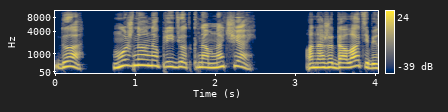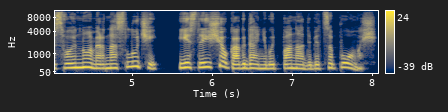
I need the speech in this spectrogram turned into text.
Да. Можно она придет к нам на чай? Она же дала тебе свой номер на случай, если еще когда-нибудь понадобится помощь.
